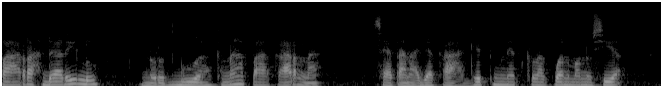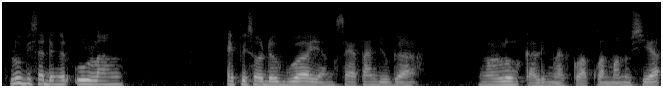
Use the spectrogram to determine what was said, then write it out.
parah dari lu menurut gua. Kenapa? Karena setan aja kaget ngeliat kelakuan manusia. Lu bisa denger ulang episode gua yang setan juga ngeluh kali ngeliat kelakuan manusia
